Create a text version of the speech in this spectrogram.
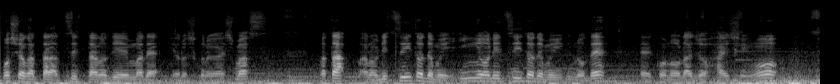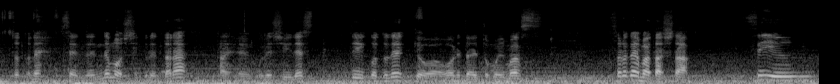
もしよかったら Twitter の DM までよろしくお願いします。またあのリツイートでもいい引用リツイートでもいいので、えー、このラジオ配信をちょっとね宣伝でもしてくれたら大変嬉しいです。ということで今日は終わりたいと思います。それではまた明日 See you!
